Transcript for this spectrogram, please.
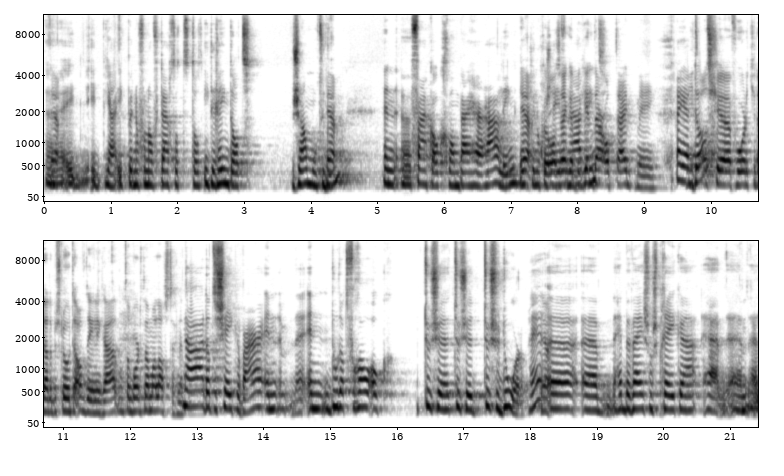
Ja. ik, ik- ja, ik ben ervan overtuigd dat, dat iedereen dat zou moeten doen. En eh, vaak ook gewoon bij herhaling. Dat Ja, je nog eens even zeggen, begin daar op tijd mee. Nou ja, Niet dat- als je voordat je naar de besloten afdeling gaat, want dan wordt het allemaal lastig natuurlijk. Nou, dat is zeker waar. En, en doe dat vooral ook tussen, tussen, tussendoor. Hè? Ja. Eh, eh, hè, bij wijze van spreken, eh, eh,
